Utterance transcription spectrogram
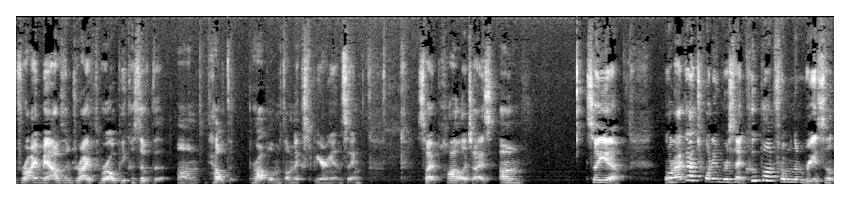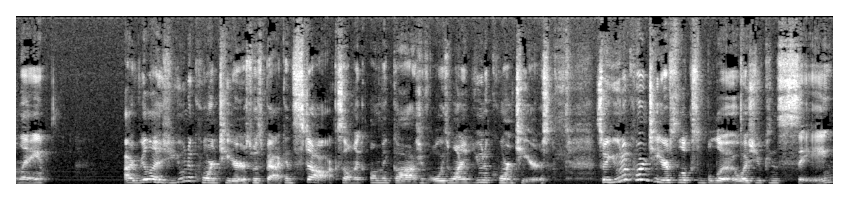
dry mouth and dry throat because of the um, health problems I'm experiencing. So I apologize. Um, so yeah, when I got 20% coupon from them recently, I realized Unicorn Tears was back in stock. So I'm like, oh my gosh, I've always wanted Unicorn Tears. So Unicorn Tears looks blue, as you can see.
